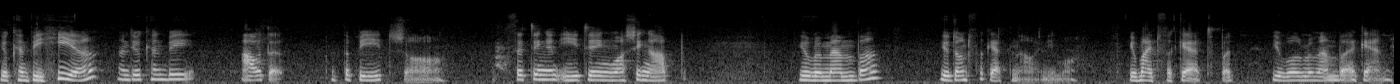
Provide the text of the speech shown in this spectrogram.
You can be here and you can be out at the beach or sitting and eating, washing up. You remember, you don't forget now anymore. You might forget, but you will remember again.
